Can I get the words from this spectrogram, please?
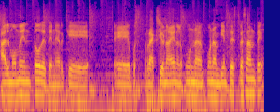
al momento de tener que eh, pues reaccionar en un ambiente estresante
